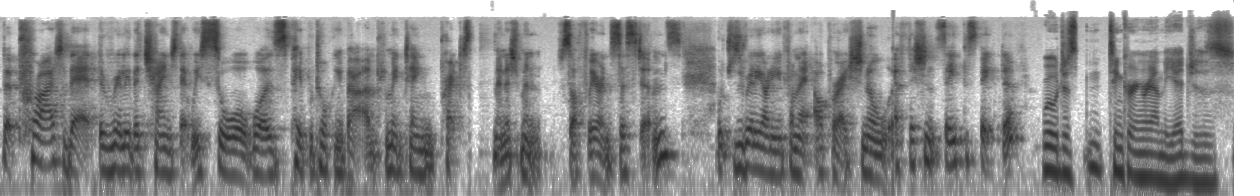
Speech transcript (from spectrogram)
But prior to that the really the change that we saw was people talking about implementing practice management software and systems which was really only from that operational efficiency perspective. We were just tinkering around the edges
